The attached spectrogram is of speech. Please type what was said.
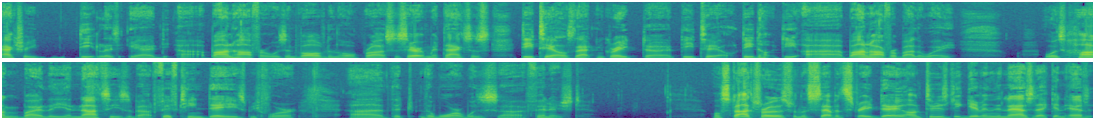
Actually, Dietrich, yeah, uh, Bonhoeffer was involved in the whole process. Eric Metaxas details that in great detail. Bonhoeffer, by the way, was hung by the Nazis about 15 days before uh, the, the war was uh, finished. Well, stocks rose for the seventh straight day on Tuesday, giving the Nasdaq and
